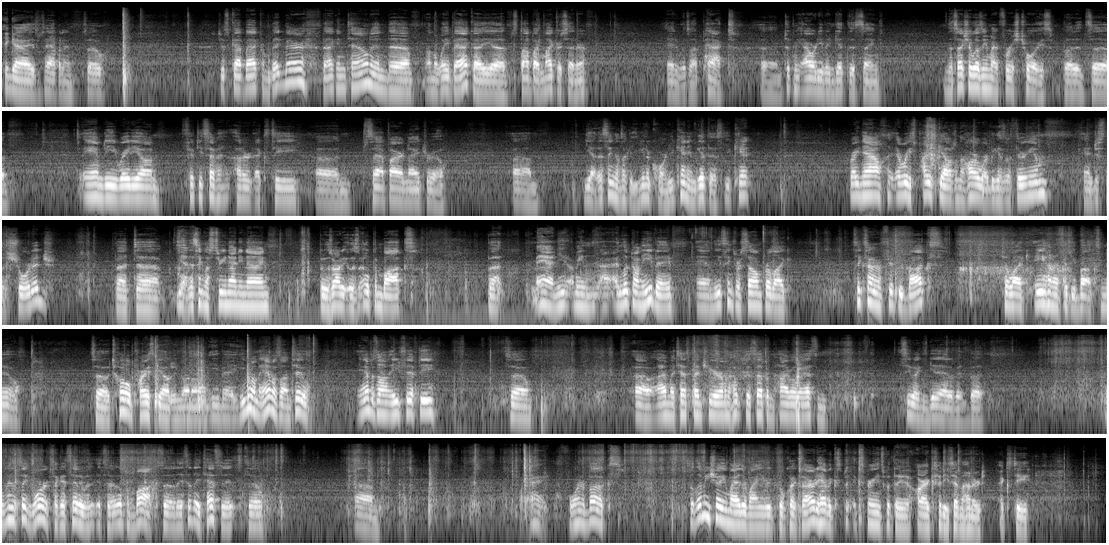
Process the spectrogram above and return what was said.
Hey guys, what's happening? So, just got back from Big Bear, back in town, and uh, on the way back I uh, stopped by Micro Center, and it was uh, packed. Um, took me an hour to even get this thing. And this actually wasn't even my first choice, but it's, uh, it's AMD Radeon 5700 XT uh, Sapphire Nitro. Um, yeah, this thing is like a unicorn. You can't even get this. You can't. Right now, everybody's price gouging the hardware because Ethereum and just the shortage. But uh, yeah, this thing was $3.99, but it was already it was open box. But man, you, I mean, I, I looked on eBay and these things were selling for like 650 bucks to like 850 bucks new. So total price gouging going on on eBay, even on Amazon too. Amazon 850. So uh, I have my test bench here. I'm gonna hook this up in Hive OS and see what I can get out of it. But Hopefully this thing works. Like I said, it was it's an open box, so they said they tested it. So, um, all right, 400 bucks. So let me show you my other mining rig real quick. So I already have ex experience with the RX 5700 XT.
